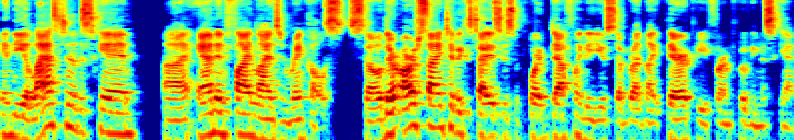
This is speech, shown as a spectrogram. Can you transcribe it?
in the elastin of the skin, uh, and in fine lines and wrinkles. So there are scientific studies to support definitely the use of red light therapy for improving the skin.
